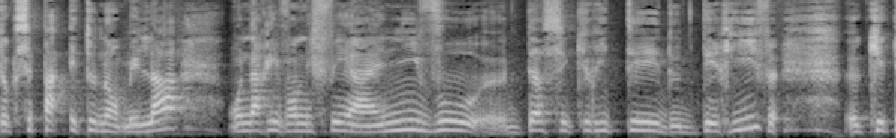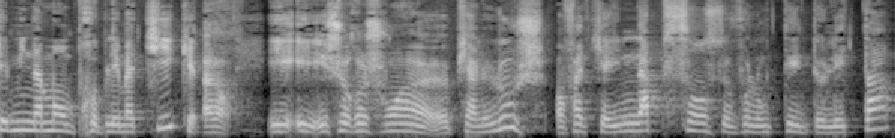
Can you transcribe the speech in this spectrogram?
donc c'est pas étonnant. Mais là, on arrive en effet à un niveau d'insécurité, de dérive qui est éminemment problématique. Alors, et, je rejoins Pierre Lelouch. En fait, il y a une absence de volonté de l'État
